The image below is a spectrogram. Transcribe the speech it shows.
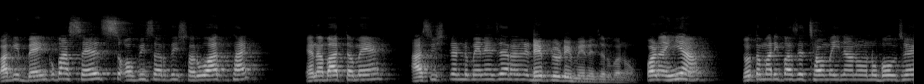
બાકી બેંકમાં સેલ્સ ઓફિસરથી શરૂઆત થાય, એના બાદ તમે આસિસ્ટન્ટ મેનેજર અને ડેપ્યુટી મેનેજર બનો. પણ અહીંયા, જો તમારી પાસે છ મહિનાનો અનુભવ છે,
